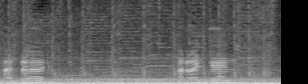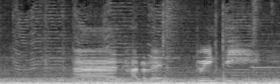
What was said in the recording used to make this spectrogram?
100, 110, and 120.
